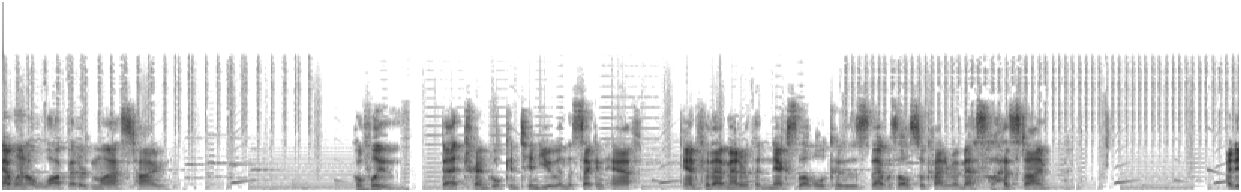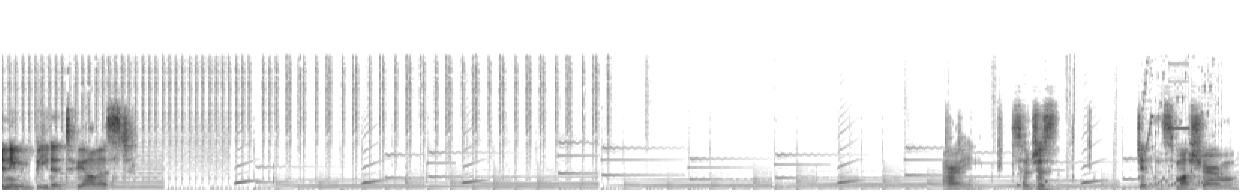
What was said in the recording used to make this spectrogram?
That went a lot better than last time. Hopefully that trend will continue in the second half, and for that matter the next level, because that was also kind of a mess last time. I didn't even beat it, to be honest. Alright, so just get this mushroom,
